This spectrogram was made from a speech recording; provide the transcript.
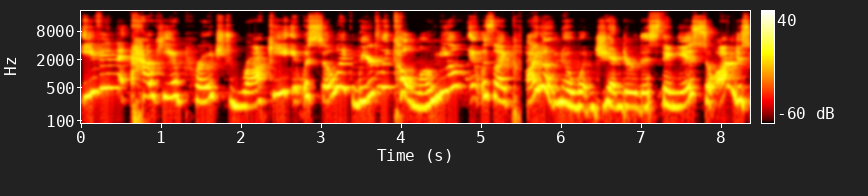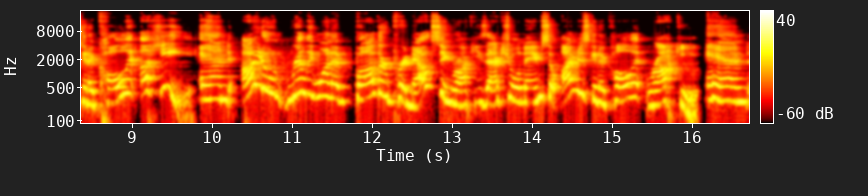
Even how he approached Rocky, it was so like weirdly colonial. It was like, I don't know what gender this thing is, so I'm just gonna call it a he. And I don't really want to bother pronouncing Rocky's actual name, so I'm just gonna call it Rocky. And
